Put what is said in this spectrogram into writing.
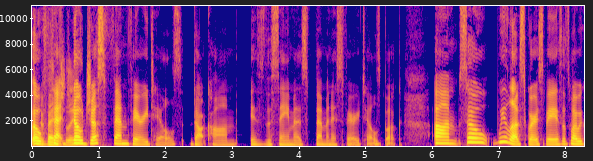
Oh, fe- Eventually. no, just femfairytales.com is the same as feminist fairy tales book. Um, so we love Squarespace. That's why we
